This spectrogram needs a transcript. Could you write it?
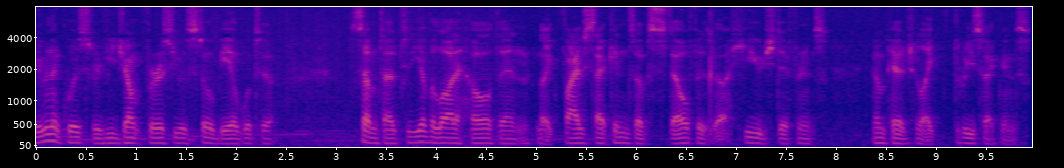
Even a Inquisitor, if you jump first, you would still be able to sometimes. Because you have a lot of health, and, like, 5 seconds of stealth is a huge difference compared to, like, 3 seconds.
